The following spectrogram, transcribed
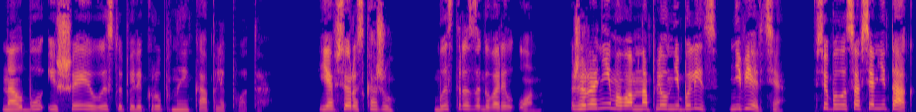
На лбу и шее выступили крупные капли пота. «Я все расскажу», — быстро заговорил он. «Жеронима вам наплел небылиц, не верьте. Все было совсем не так».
